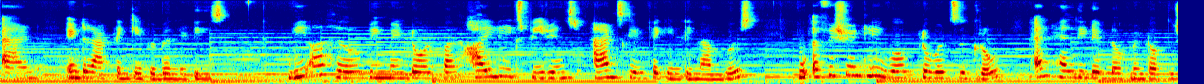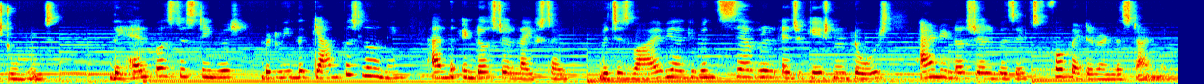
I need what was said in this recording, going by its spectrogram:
and interacting capabilities. We are here being mentored by highly experienced and skilled faculty members who efficiently work towards the growth and healthy development of the students. They help us distinguish between the campus learning and the industrial lifestyle, which is why we are given several educational tours and industrial visits for better understanding.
